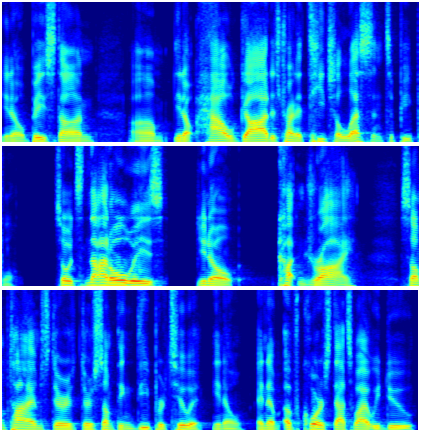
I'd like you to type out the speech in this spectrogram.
you know, based on, um, you know, how God is trying to teach a lesson to people. So it's not always, you know, cut and dry. Sometimes there's there's something deeper to it, you know, and of, of course that's why we do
